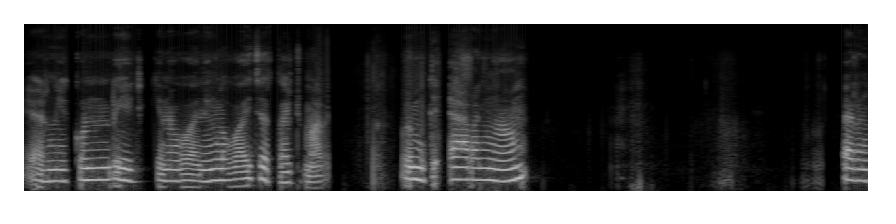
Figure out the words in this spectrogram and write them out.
ഇറങ്ങിക്കൊണ്ടിരിക്കുന്ന നിങ്ങൾ വായി ചെറുതായിട്ട് മാറി. നമുക്ക് ഇറങ്ങാം. ഇറങ്ങ.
